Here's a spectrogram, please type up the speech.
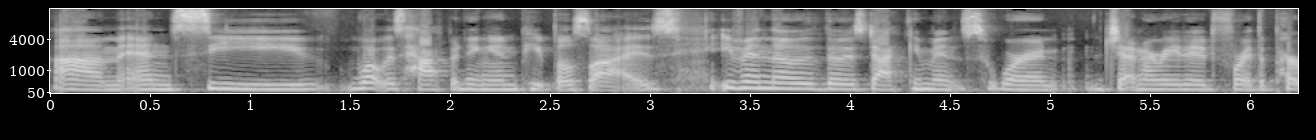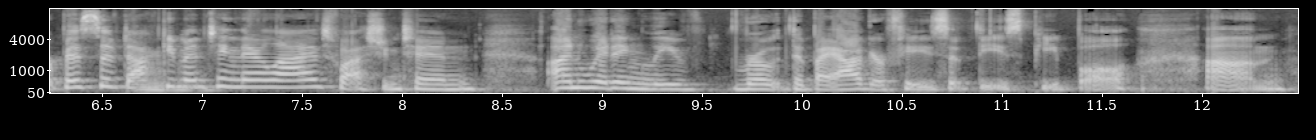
um, and see what was happening in people's lives. Even though those documents weren't generated for the purpose of mm-hmm. documenting mm-hmm. their lives, Washington unwittingly wrote the biographies of these people um,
